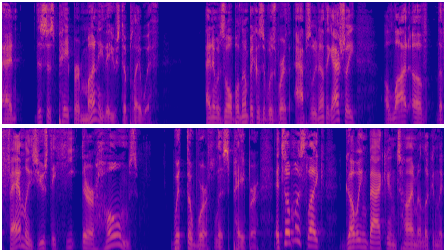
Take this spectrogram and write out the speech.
And this is paper money they used to play with. And it was all blown up because it was worth absolutely nothing. Actually, a lot of the families used to heat their homes with the worthless paper. It's almost like going back in time and looking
